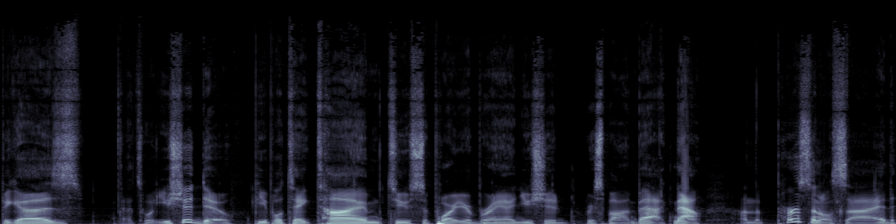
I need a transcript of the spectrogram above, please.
because that's what you should do. People take time to support your brand. You should respond back. Now, on the personal side,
